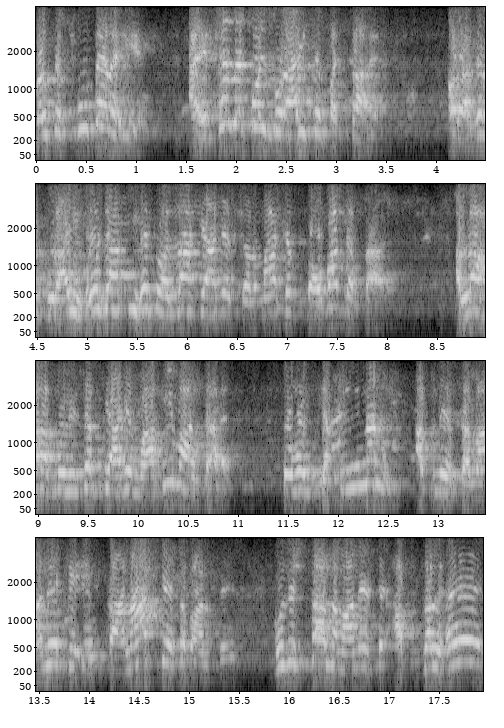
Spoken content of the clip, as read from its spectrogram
بلکہ چھوتے رہیے۔ ایسے میں کوئی برائی سے بچتا ہے۔ اور اگر برائی ہو جاتی ہے تو اللہ کے آگے شرما کر توبہ کرتا ہے۔ اللہ رب العزت کے آگے معافی مانگتا ہے۔ تو وہ یقیناً اپنے زمانے کے امکانات کے اعتبار سے گزشتہ زمانے سے افضل ہے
